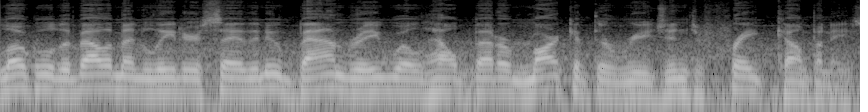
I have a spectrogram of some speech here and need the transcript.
Local development leaders say the new boundary will help better market the region to freight companies.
